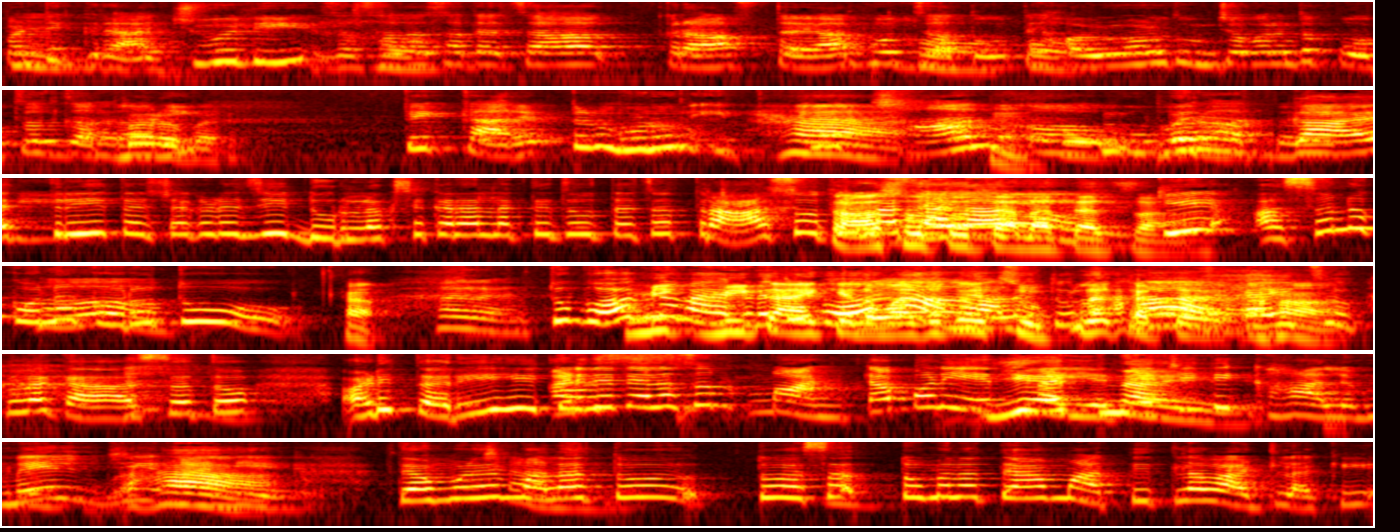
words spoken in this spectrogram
पण ते ग्रॅज्युअली जसा जसा त्याचा क्राफ्ट तयार होत जातो ते हळूहळू तुमच्यापर्यंत पोचत जातं. ते कॅरेक्टर म्हणून हा. छान उभं राहतं गायत्री त्याच्याकडे जी दुर्लक्ष करायला लागते तो त्याचा त्रास होतो त्याला. की असं नको ना करू तू हा. तू बघ मी- काय केलं? माझं काही चुकलं का हा, ते? काही हा. चुकलं का असं तो आणि तरीही आणि त्याला असं मांडता पण येत नाही. त्याची ती घालमेल हा. त्यामुळे मला तो तो असा तो मला त्या मातीतला वाटला की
